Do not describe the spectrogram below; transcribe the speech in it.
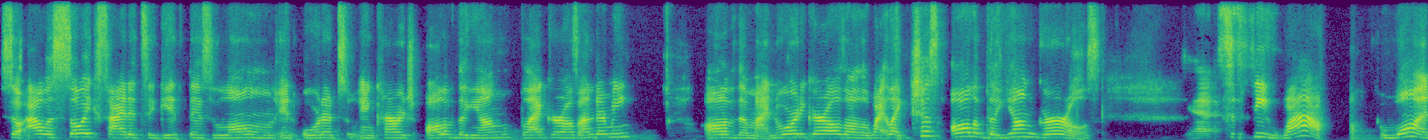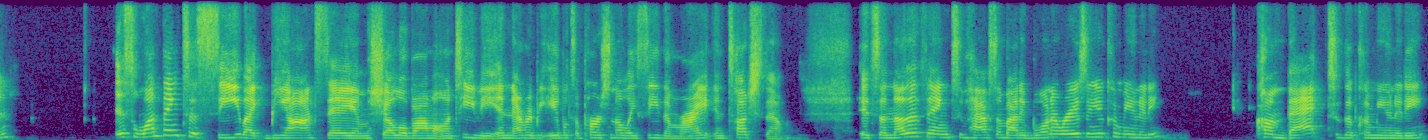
So I was so excited to get this loan in order to encourage all of the young Black girls under me all of the minority girls, all the white, like just all of the young girls Yes. to see, wow, one, it's one thing to see like Beyonce and Michelle Obama on TV and never be able to personally see them, right? And touch them. It's another thing to have somebody born and raised in your community come back to the community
